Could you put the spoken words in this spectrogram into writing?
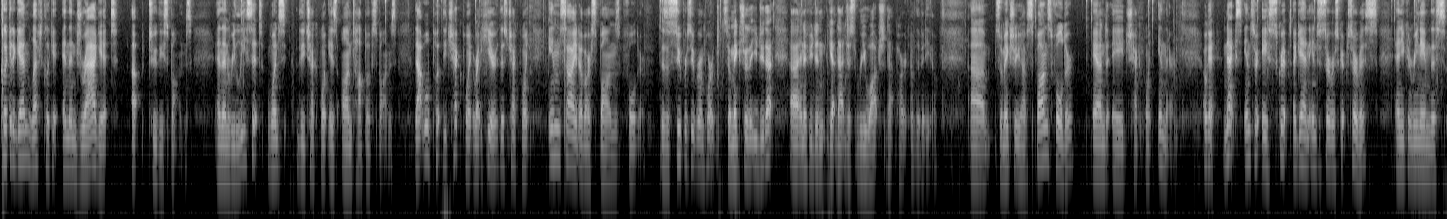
click it again, left click it, and then drag it up to the spawns. And then release it once the checkpoint is on top of spawns. That will put the checkpoint right here, this checkpoint, inside of our spawns folder. This is super, super important, so make sure that you do that. Uh, and if you didn't get that, just rewatch that part of the video. Um, so make sure you have spawns folder and a checkpoint in there. Okay, next, insert a script again into server script service, and you can rename this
